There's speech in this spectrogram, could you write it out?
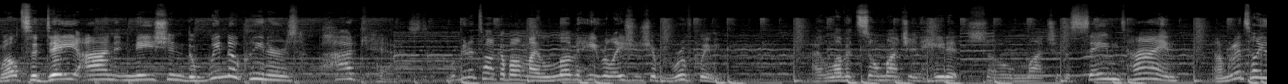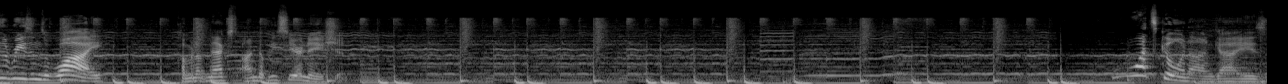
Well, today on Nation, the Window Cleaners podcast, we're going to talk about my love hate relationship with roof cleaning. I love it so much and hate it so much at the same time, and I'm going to tell you the reasons why coming up next on WCR Nation. What's going on, guys?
